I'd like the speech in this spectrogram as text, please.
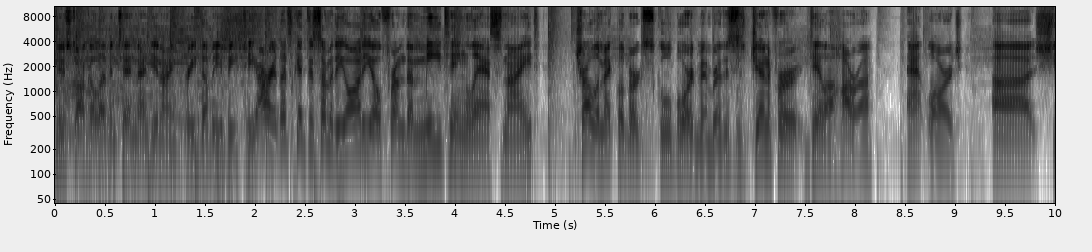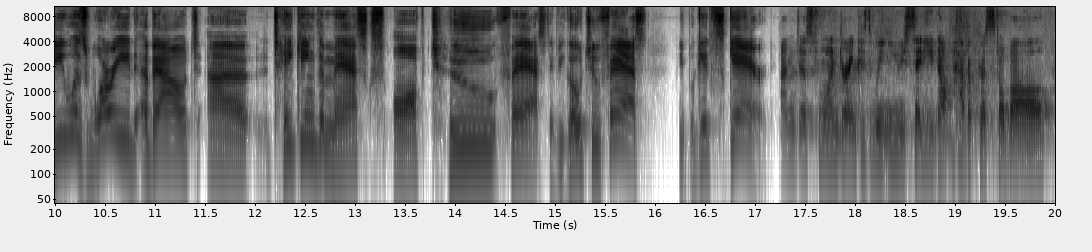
News Talk 1110 99.3 WBT. All right, let's get to some of the audio from the meeting last night. Charlotte Mecklenburg school board member. This is Jennifer De La Jara at large. Uh, she was worried about uh, taking the masks off too fast. If you go too fast, people get scared. I'm just wondering because you said you don't have a crystal ball.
